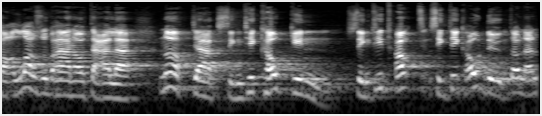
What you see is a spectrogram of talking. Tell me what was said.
ของอัลลอฮฺสุบฮานาอัลตะลานอกจากสิ่งที่เขากิน สิ่งที่เขาสิ่งที่เขาดื่มเท่านั้น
